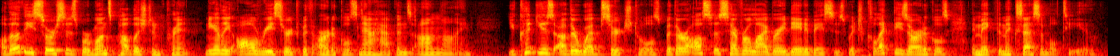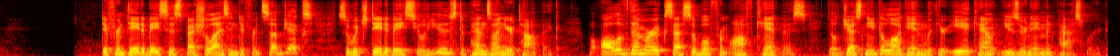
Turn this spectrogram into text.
Although these sources were once published in print, nearly all research with articles now happens online. You could use other web search tools, but there are also several library databases which collect these articles and make them accessible to you. Different databases specialize in different subjects, so which database you'll use depends on your topic, but all of them are accessible from off campus. You'll just need to log in with your e-account username and password.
